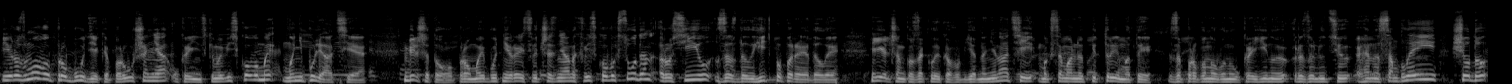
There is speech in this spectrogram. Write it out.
і розмови про будь-яке порушення українськими військовими маніпуляція. Більше того, про майбутній рейс вітчизняних військових суден Росію заздалегідь попередили. Єльченко закликав Об'єднані Нації максимально підтримати запропоновану Україною резолюцію Генасамблеї щодо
